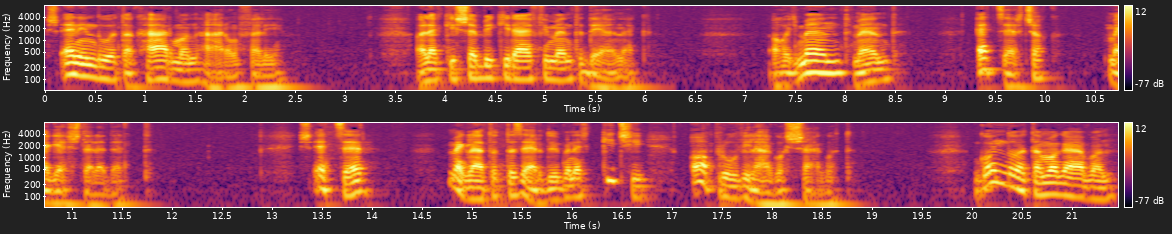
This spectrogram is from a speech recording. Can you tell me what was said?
és elindultak hárman három felé. A legkisebbi királyfi ment délnek. Ahogy ment, ment, egyszer csak megesteledett. És egyszer meglátott az erdőben egy kicsi, apró világosságot. Gondolta magában,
